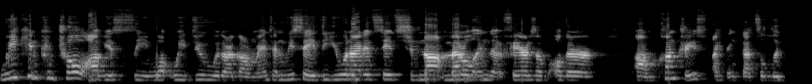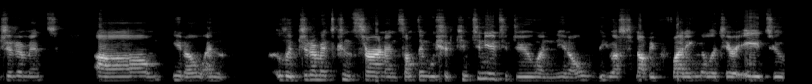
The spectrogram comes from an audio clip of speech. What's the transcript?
we can control obviously what we do with our government and we say the united states should not meddle in the affairs of other um, countries. I think that's a legitimate, um, you know, and legitimate concern and something we should continue to do. And you know, the U.S. should not be providing military aid to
